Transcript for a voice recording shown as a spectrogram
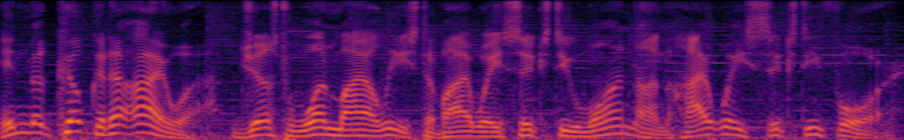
in Maquoketa, Iowa, just one mile east of Highway 61 on Highway 64.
